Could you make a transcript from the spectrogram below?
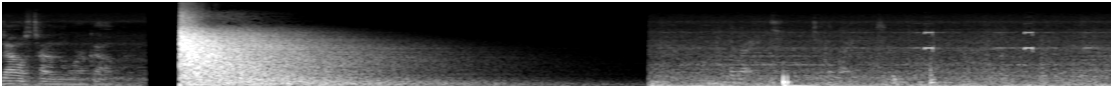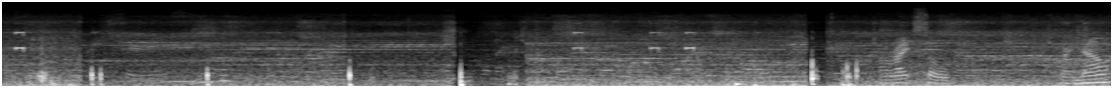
Now it's time to work out. the right, to the right. All right, so right now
